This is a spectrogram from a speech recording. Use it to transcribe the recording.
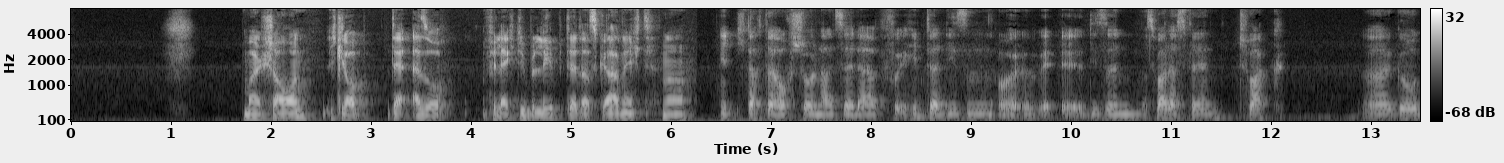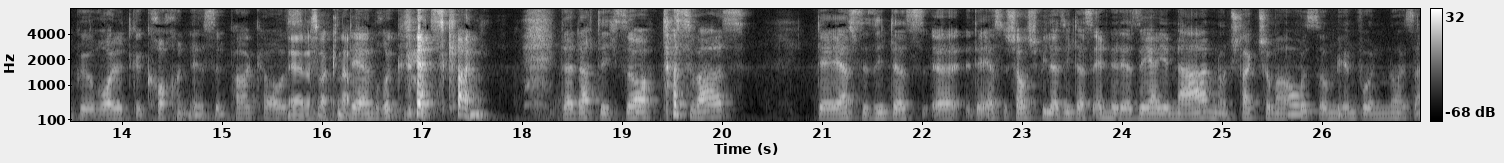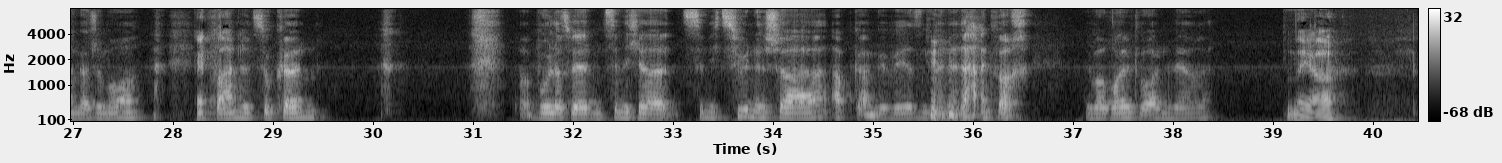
Mal schauen. Ich glaube, der, also, vielleicht überlebt er das gar nicht. Ne? Ich dachte auch schon, als er da hinter diesen, äh, äh, diesen, was war das denn, Truck äh, gerollt, gekrochen ist im Parkhaus. Ja, das war knapp. Der im Rückwärtsgang. Da dachte ich so, das war's. Der erste sieht das, äh, der erste Schauspieler sieht das Ende der Serie nahen und steigt schon mal aus, um irgendwo ein neues Engagement verhandeln zu können. Obwohl das wäre ein ziemlicher, ziemlich zynischer Abgang gewesen, wenn er da einfach überrollt worden wäre. Naja,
